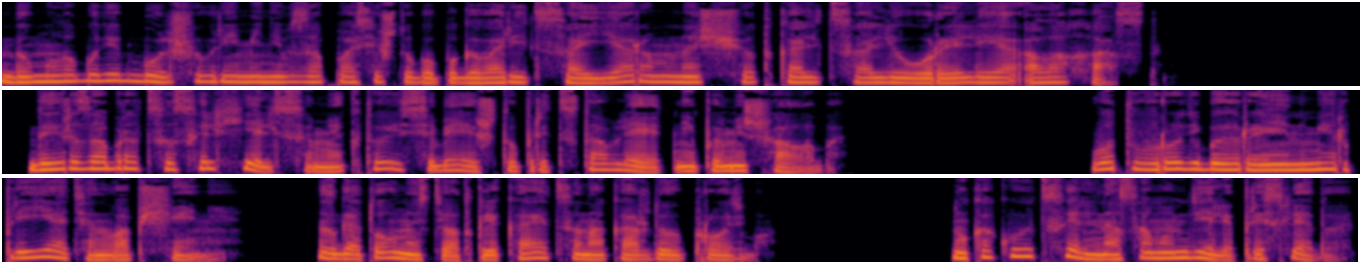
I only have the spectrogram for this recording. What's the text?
Думала, будет больше времени в запасе, чтобы поговорить с Айяром насчет кольца Лиурелия Аллахаст. Да и разобраться с Эльхельсами, кто из себя и что представляет, не помешало бы. Вот вроде бы Рейнмир приятен в общении, с готовностью откликается на каждую просьбу. Но какую цель на самом деле преследует?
